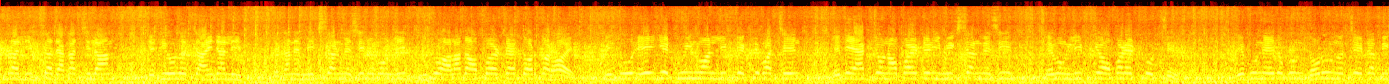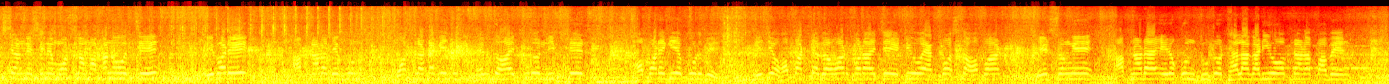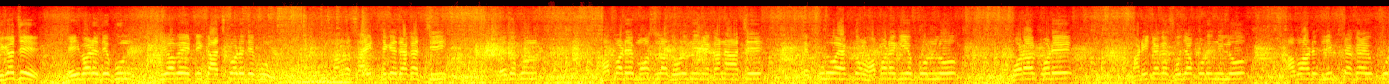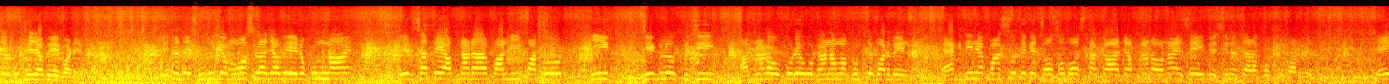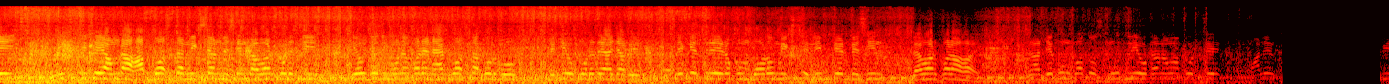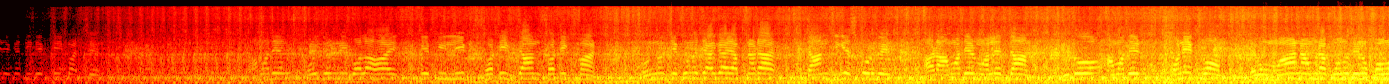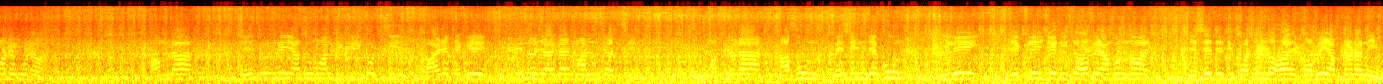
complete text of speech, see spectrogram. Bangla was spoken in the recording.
আমরা লিফটটা দেখাচ্ছিলাম, সেটি হলো চাইনা লিফট এখানে মিক্সার মেশিন এবং লিফট দুটো আলাদা অপারেটর দরকার হয়। কিন্তু এই যে টু ইন ওয়ান লিফট দেখতে পাচ্ছেন, এতে একজন অপারেটরই মিক্সার মেশিন এবং লিফটকে অপারেট করছে। দেখুন এরকম ধরুন হচ্ছে এটা মিক্সার মেশিনে মশলা মাখানো হচ্ছে। এবারে আপনারা দেখুন, মশলাটাকে যদি ফেলতে হয়, পুরো লিফটের হপারে গিয়ে পড়বে। এই যে হপারটা ব্যবহার করা হয়েছে, এটিও এক বস্তা হপার এর সঙ্গে আপনারা এরকম দুটো ঠেলা গাড়িও আপনারা পাবেন। ঠিক আছে? এইবারে দেখুন, কীভাবে এটি কাজ করে, দেখুন। আমরা সাইড থেকে দেখাচ্ছি। এ দেখুন, হপারে মশলা ধরে দিন এখানে আছে। পুরো একদম হপারে গিয়ে পড়ল। পড়ার পরে হাঁড়িটাকে সোজা করে নিল। আবার লিফটটাকে উপরে উঠে যাবে এবারে। এটাতে শুধু যে মশলা যাবে এরকম নয়, এর সাথে আপনারা বালি, পাথর, ইট, যেগুলো খুশি, আপনারা উপরে ওঠানামা করতে পারবেন। একদিনে পাঁচশো থেকে ছশো বস্তা কাজ আপনারা অনায়াসে এই মেশিনের দ্বারা করতে পারবেন। এই মিক্সিতে আমরা হাফ বস্তা মিক্সার মেশিন ব্যবহার করেছি কেউ যদি মনে করেন এক বস্তা করব সেটিও করে দেওয়া যাবে। সেক্ষেত্রে এরকম বড় মিক্স লিফটের মেশিন ব্যবহার করা হয়। না দেখুন কত স্মুথলি ওঠানামা করছে। মালের দেখতেই পাচ্ছেন। আমাদের ওই জন্যই বলা হয় কেপি লিফট সঠিক দাম, সঠিক মান। অন্য যে কোনো জায়গায় আপনারা দাম জিজ্ঞেস করবেন, আর আমাদের মালের দাম দুটো আমাদের অনেক কম এবং মান আমরা কোনোদিনও কমা দেবো না। আমরা সেই জন্যই এত মাল বিক্রি করছি। বাইরে থেকে বিভিন্ন জায়গায় মাল যাচ্ছে। আপনারা আসুন, মেশিন দেখুন, নিলেই, দেখলেই যে নিতে হবে এমন নয়। দেশে যদি পছন্দ হয়, তবেই আপনারা নিন।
